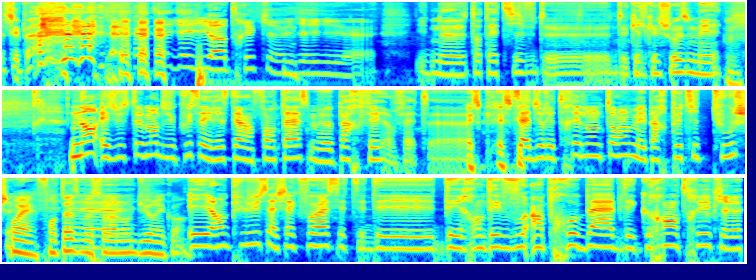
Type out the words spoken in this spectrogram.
Je sais pas. il y a eu un truc, il y a eu euh, une tentative de, de quelque chose, mais. Mm. Non, et justement, du coup, ça est resté un fantasme parfait, en fait. Euh, Est-ce que- est-ce que ça a duré très longtemps, mais par petites touches. ouais, fantasme Euh, sur la longue durée, quoi. Et en plus, à chaque fois, c'était des, des rendez-vous improbables, des grands trucs, euh,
